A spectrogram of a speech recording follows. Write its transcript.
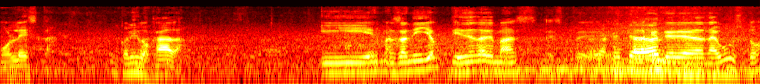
molesta, enojada. Y en Manzanillo tienen además este, A la gente a de la Adán. gente de Adán Augusto,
